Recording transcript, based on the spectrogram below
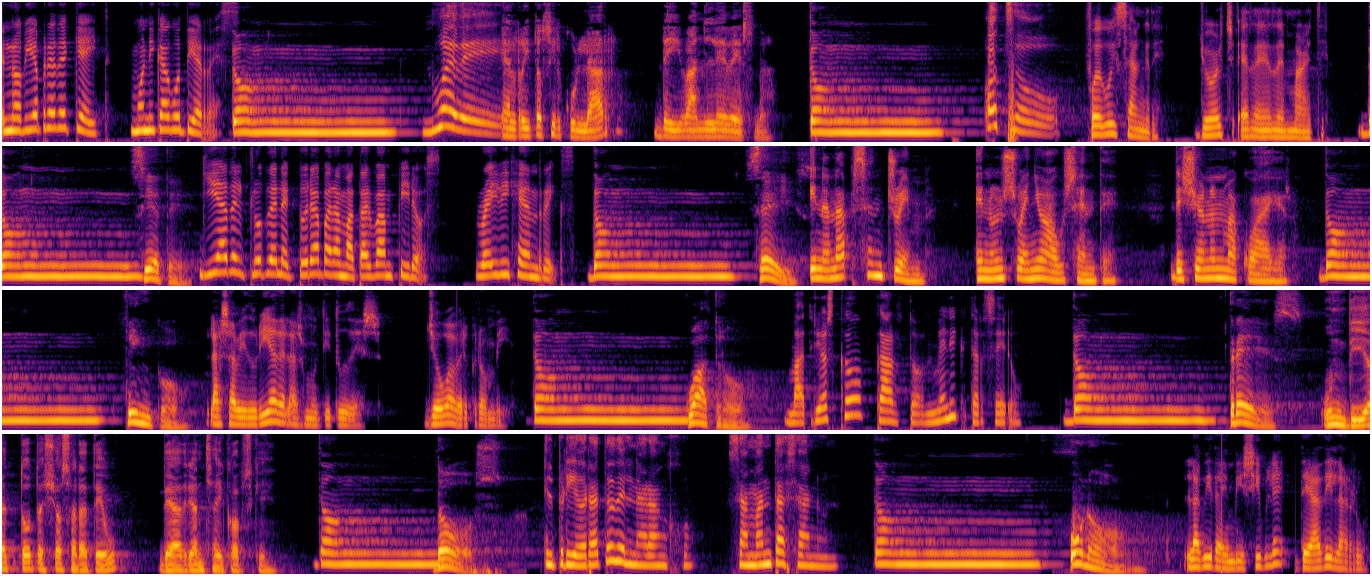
El noviembre de Kate, Mónica Gutiérrez. Dong. 9. El rito circular de Iván Ledesma. Dong. 8. Fuego y sangre, George R. R. Martin. Dong. 7. Guía del Club de Lectura para Matar Vampiros, Brady Hendrix. Dong. 6. In an Absent Dream, en un sueño ausente, de Shannon Maguire. Dong. 5. La sabiduría de las multitudes, Joe Abercrombie. Dong. 4. Matriosko Carlton Melik III. Dong. 3. Un dia tot això serà teu, de Adrian Tchaikovsky. Dong. 2. El Priorato del Naranjo, Samantha Shannon. Dong. 1. La vida invisible de Adi Larue,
